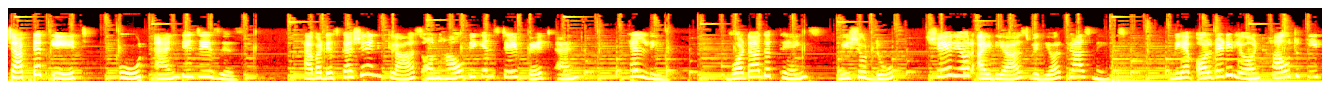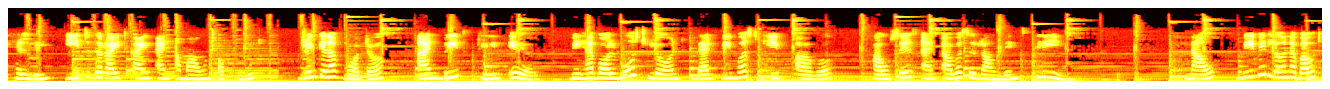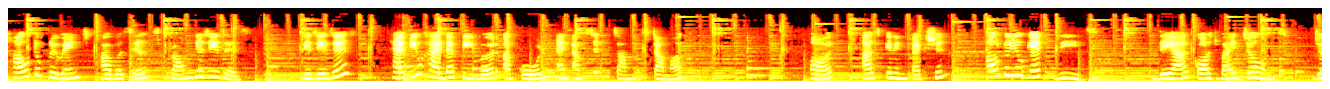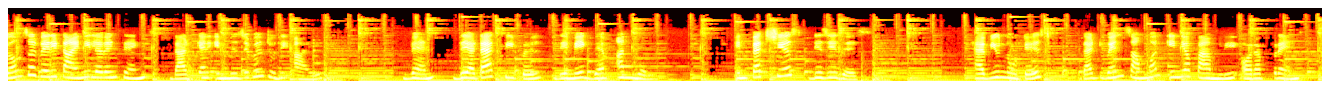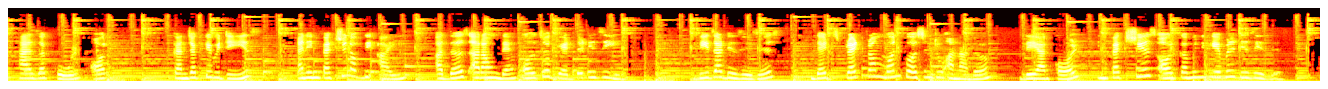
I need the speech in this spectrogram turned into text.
Chapter 8 Food and Diseases. Have a discussion in class on how we can stay fit and healthy. What are the things we should do? Share your ideas with your classmates. We have already learned how to keep healthy, eat the right kind and amount of food, drink enough water, and breathe clean air. We have almost learned that we must keep our houses and our surroundings clean. Now, we will learn about how to prevent ourselves from diseases. Diseases? Have you had a fever, a cold, an upset stomach, or a skin infection? How do you get these? They are caused by germs. Germs are very tiny living things that can invisible to the eye. When they attack people, they make them unwell. Infectious diseases. Have you noticed that when someone in your family or a friend has a cold or conjunctivitis, an infection of the eye, others around them also get the disease. These are diseases that spread from one person to another. They are called infectious or communicable diseases.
